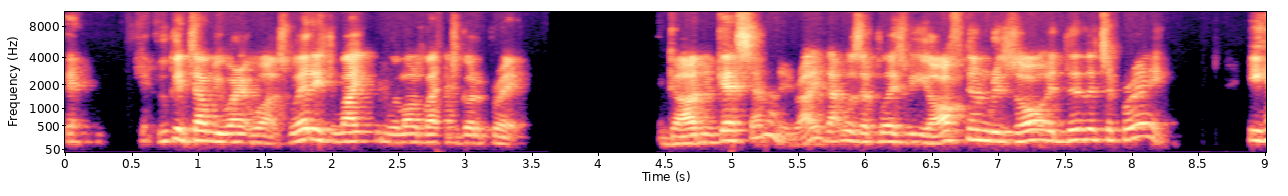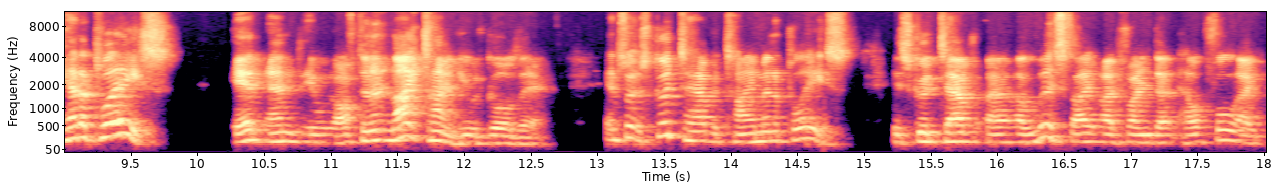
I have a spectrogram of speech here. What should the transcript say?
Who can tell me where it was? Where did like the Lord like to go to pray? The Garden of Gethsemane, right? That was a place where he often resorted thither to pray. He had a place, and, and it, often at nighttime he would go there. And so it's good to have a time and a place. It's good to have a, a list. I, I, find that helpful. I,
